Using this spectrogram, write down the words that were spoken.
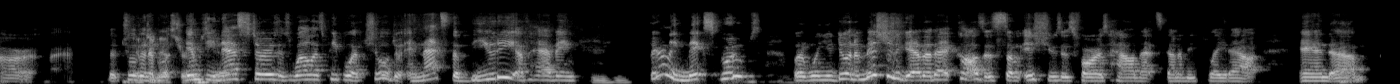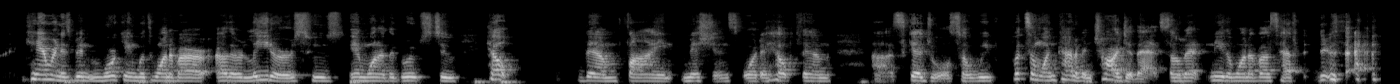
are the children empty of nesters, empty yeah. nesters as well as people who have children, and that's the beauty of having mm-hmm. fairly mixed groups. But when you're doing a mission together, that causes some issues as far as how that's going to be played out. And um, Cameron has been working with one of our other leaders who's in one of the groups to help them find missions or to help them uh, schedule. So we've put someone kind of in charge of that so yeah. that neither one of us have to do that.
